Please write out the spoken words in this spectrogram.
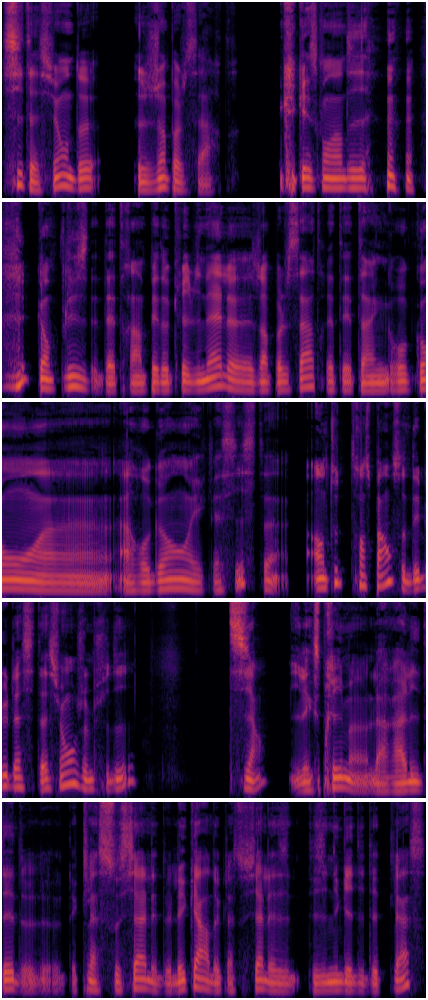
Citation de Jean-Paul Sartre. Qu'est-ce qu'on en dit? Qu'en plus d'être un pédocriminel, euh, Jean-Paul Sartre était un gros con euh, arrogant et classiste. En toute transparence, au début de la citation, je me suis dit, tiens, il exprime la réalité des classes sociales et de l'écart de classe sociale et des inégalités de classe.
